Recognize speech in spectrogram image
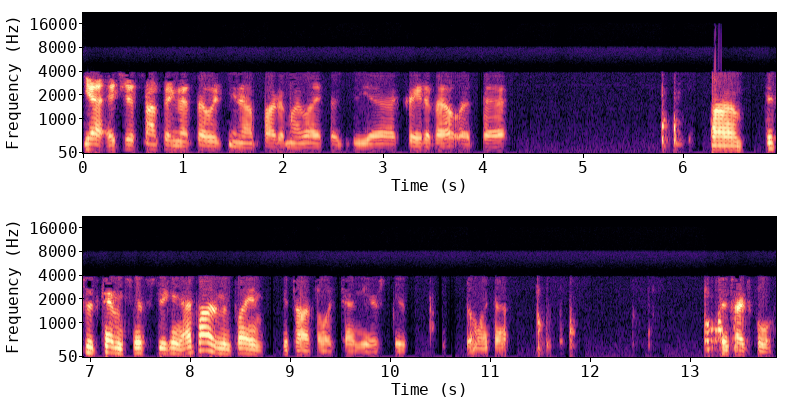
yeah, it's just something that's always you know part of my life as the uh, creative outlet there. Um, this is Kevin Smith speaking. I've probably been playing guitar for like ten years too, something like that, since high school.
